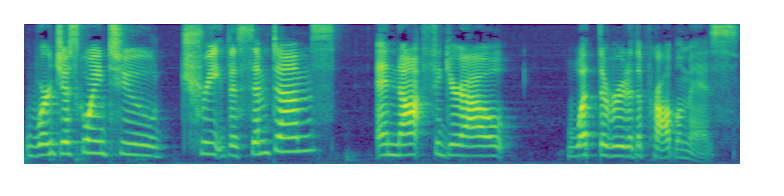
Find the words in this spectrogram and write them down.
we're just going to treat the symptoms and not figure out what the root of the problem is.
